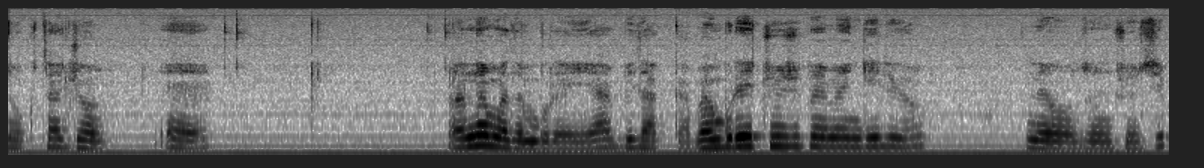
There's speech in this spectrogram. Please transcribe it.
Nokta com e anlamadım burayı ya. Bir dakika. Ben burayı çözüp hemen geliyorum. Ne olduğunu çözüp.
